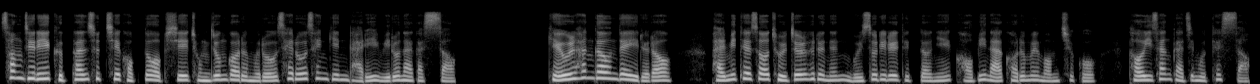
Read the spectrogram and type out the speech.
성질이 급한 수치 겁도 없이 종종 걸음으로 새로 생긴 다리 위로 나갔어. 개울 한가운데 이르러 발밑에서 졸졸 흐르는 물소리를 듣더니 겁이 나 걸음을 멈추고 더 이상 가지 못했어.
